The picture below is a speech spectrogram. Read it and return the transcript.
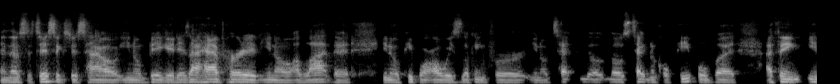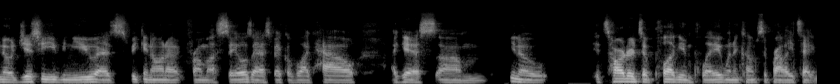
and those statistics, just how, you know, big it is. I have heard it, you know, a lot that, you know, people are always looking for, you know, te- those technical people. But I think, you know, just even you as speaking on it from a sales aspect of like how, I guess, um, you know, it's harder to plug and play when it comes to probably tech-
